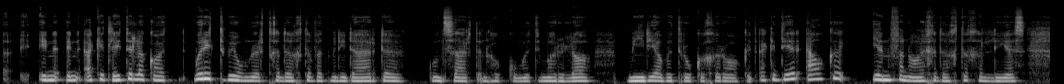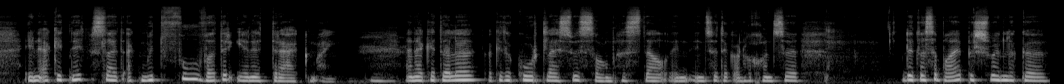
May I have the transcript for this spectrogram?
eh, en en ek het letterlik oor die 200 gedigte wat met die derde konsert ingekom het, die Marula media betrokke geraak het. Ek het deur elke een van daai gedigte gelees en ek het net besluit ek moet voel watter ene trek my. Hmm. En ek het hulle, ek het 'n kort lys so saamgestel en en so het ek aangegaan so dit was 'n baie persoonlike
